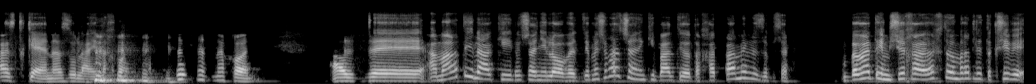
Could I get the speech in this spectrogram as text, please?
אז כן, אז אולי, נכון. נכון. אז uh, אמרתי לה כאילו שאני לא עובדת עם השבת, שאני קיבלתי אותה חד פעמי וזה בסדר. באמת היא המשיכה ללכת ואומרת לי, תקשיבי,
